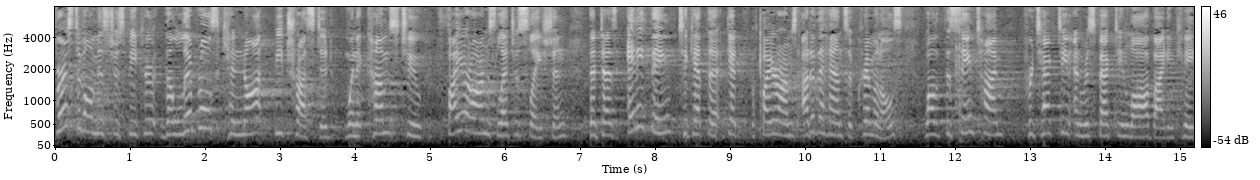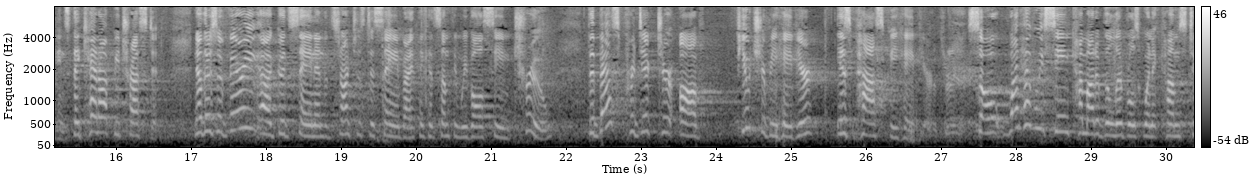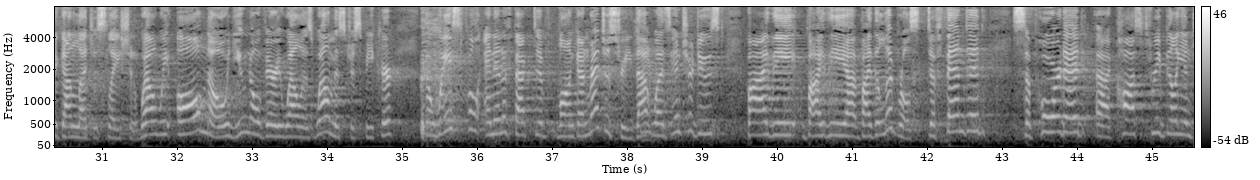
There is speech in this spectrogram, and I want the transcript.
First of all, Mr. Speaker, the Liberals cannot be trusted when it comes to firearms legislation that does anything to get, the, get firearms out of the hands of criminals while at the same time protecting and respecting law-abiding Canadians. They cannot be trusted. Now, there's a very uh, good saying, and it's not just a saying, but I think it's something we've all seen true. The best predictor of future behavior is past behavior. So what have we seen come out of the Liberals when it comes to gun legislation? Well, we all know, and you know very well as well, Mr. Speaker, the wasteful and ineffective long gun registry that was introduced by the, by the, uh, by the Liberals, defended, supported, uh, cost $3 billion,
